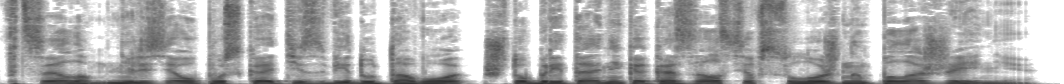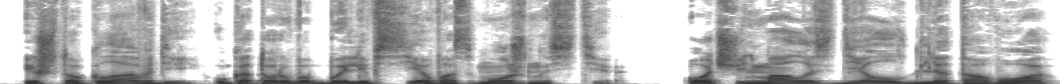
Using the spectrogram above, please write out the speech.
В целом, нельзя упускать из виду того, что Британик оказался в сложном положении, и что Клавдий, у которого были все возможности, очень мало сделал для того,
